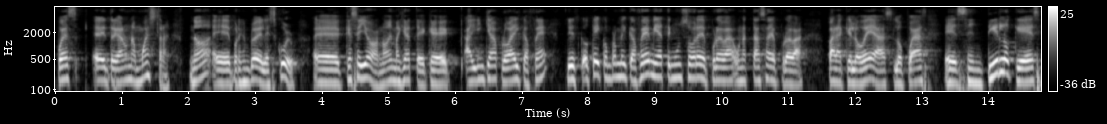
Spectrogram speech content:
puedes eh, entregar una muestra, ¿no? Eh, por ejemplo, el school, eh, qué sé yo, ¿no? Imagínate que alguien quiera probar el café, dices, ok, cómprame el café, mira, tengo un sobre de prueba, una taza de prueba, para que lo veas, lo puedas eh, sentir lo que es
